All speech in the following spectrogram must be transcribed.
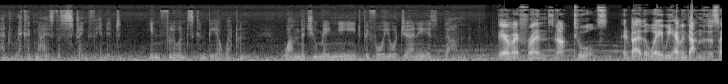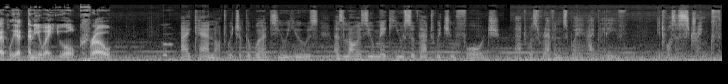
and recognize the strength in it. Influence can be a weapon, one that you may need before your journey is done. They are my friends, not tools. And by the way, we haven't gotten the disciple yet anyway, you old crow. I care not which of the words you use, as long as you make use of that which you forge. That was Revan's way, I believe. It was a strength.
